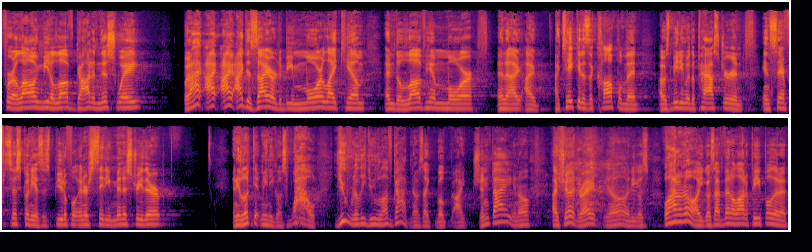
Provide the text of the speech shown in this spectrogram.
for allowing me to love God in this way. But I, I, I desire to be more like him and to love him more. And I, I, I take it as a compliment. I was meeting with a pastor in, in San Francisco, and he has this beautiful inner city ministry there. And he looked at me and he goes, Wow, you really do love God. And I was like, Well, I shouldn't I? You know, I should, right? You know, and he goes, Well, I don't know. He goes, I've met a lot of people that have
